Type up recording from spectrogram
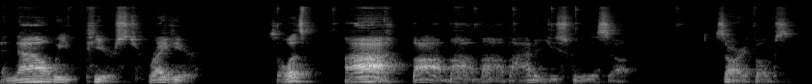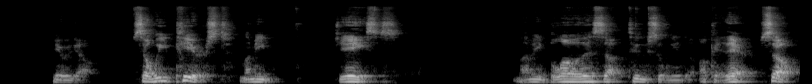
and now we've pierced right here. So let's ah, Bob, Bob, Bob, how did you screw this up? Sorry, folks. Here we go. So we pierced. Let me, Jesus. Let me blow this up too. So we, okay, there. So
